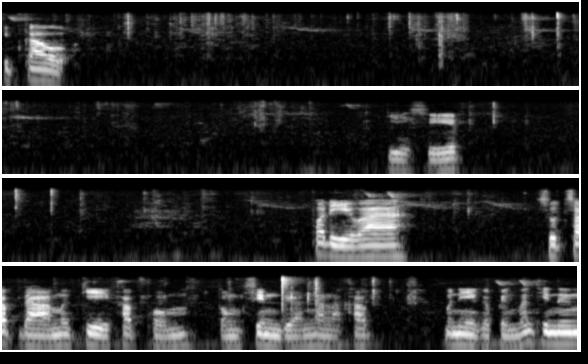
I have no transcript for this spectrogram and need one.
สิบเก้า ยี่สิบพอดีว่าสุดสัปดาห์เมื่อกี้ครับผมตรงสิ้นเดือนนั่นแหละครับวันนี้ก็เป็นวันที่หนึ่ง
